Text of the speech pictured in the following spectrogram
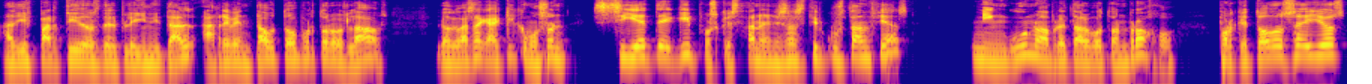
a 10 partidos del play-in y tal, ha reventado todo por todos los lados. Lo que pasa es que aquí, como son siete equipos que están en esas circunstancias, ninguno ha apretado el botón rojo. Porque todos ellos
